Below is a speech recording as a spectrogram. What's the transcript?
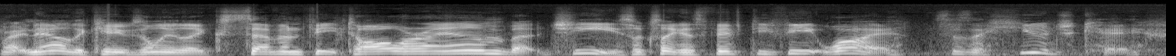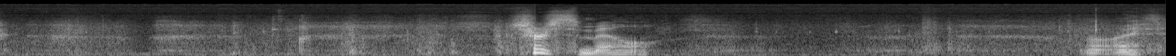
right now the cave's only like seven feet tall where I am, but geez, looks like it's 50 feet wide. This is a huge cave. Sure smell. Oh, I see.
